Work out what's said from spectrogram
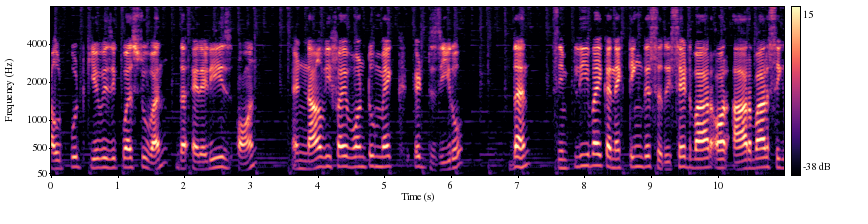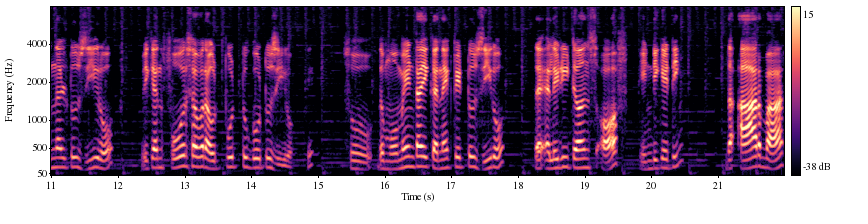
output Q is equals to 1 the LED is on and now if I want to make it 0 then simply by connecting this reset bar or R bar signal to 0 we can force our output to go to 0 okay? so the moment I connect it to 0 the LED turns off indicating the R bar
